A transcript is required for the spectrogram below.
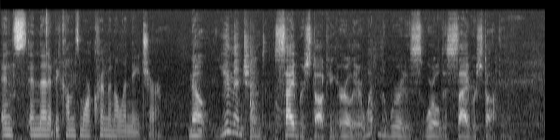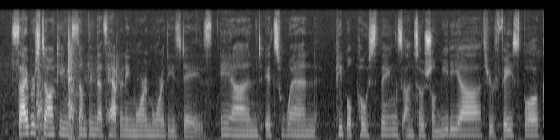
And, and then it becomes more criminal in nature. Now, you mentioned cyber stalking earlier. What in the world is, world is cyber stalking? Cyber stalking is something that's happening more and more these days, and it's when people post things on social media through Facebook,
